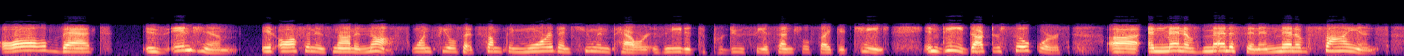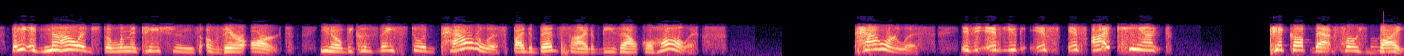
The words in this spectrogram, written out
all that is in him it often is not enough. One feels that something more than human power is needed to produce the essential psychic change. Indeed, Dr. Silkworth uh, and men of medicine and men of science, they acknowledge the limitations of their art, you know, because they stood powerless by the bedside of these alcoholics. Powerless. If if you if if I can't pick up that first bite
